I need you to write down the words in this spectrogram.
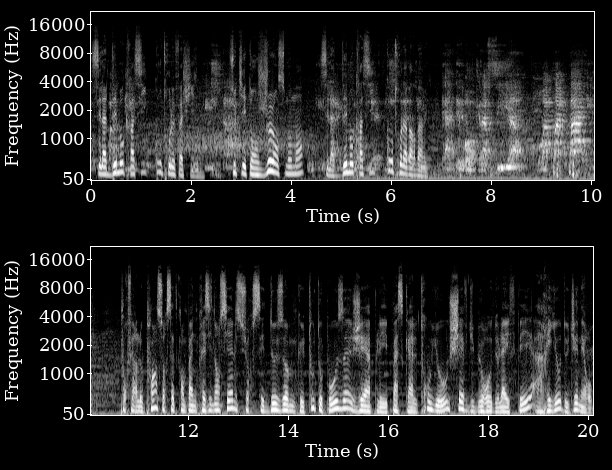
c'est la démocratie contre le fascisme. Ce qui est en jeu en ce moment, c'est la démocratie contre la barbarie. Pour faire le point sur cette campagne présidentielle, sur ces deux hommes que tout oppose, j'ai appelé Pascal Trouillot, chef du bureau de l'AFP à Rio de Janeiro.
